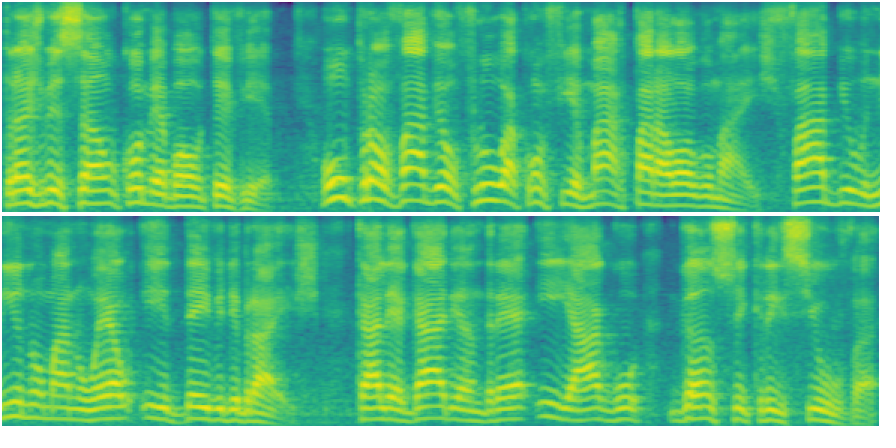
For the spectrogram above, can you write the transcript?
Transmissão Comebol TV. Um provável flu a confirmar para logo mais. Fábio, Nino Manuel e David Braz. Calegari, André, Iago, Ganso e Cris Silva.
